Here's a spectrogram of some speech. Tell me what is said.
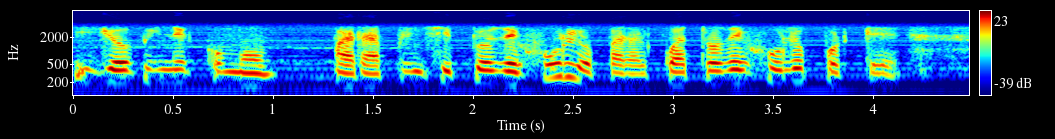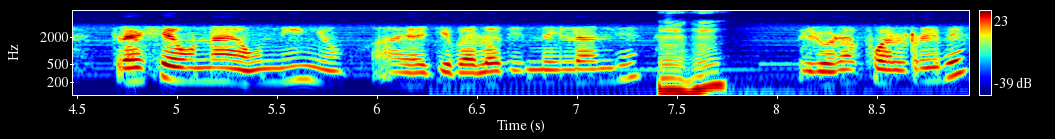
y yo vine como para principios de julio, para el 4 de julio, porque traje a, una, a un niño a llevarlo a Disneylandia, pero ahora fue al revés.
